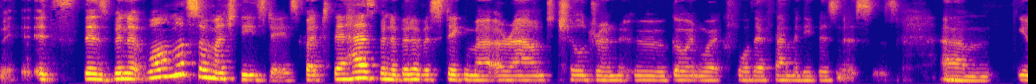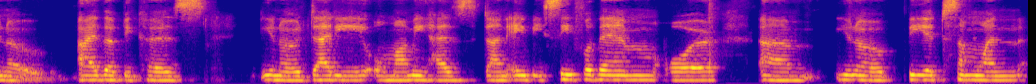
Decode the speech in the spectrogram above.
it's there's been a well not so much these days but there has been a bit of a stigma around children who go and work for their family businesses. Um, you know either because you know, daddy or mommy has done ABC for them, or, um, you know, be it someone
